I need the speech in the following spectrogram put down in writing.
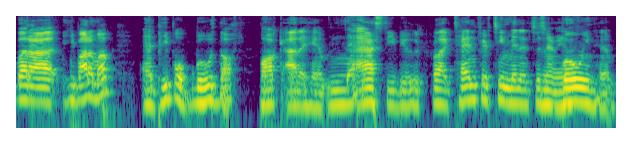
But uh he bought him up and people booed the fuck out of him. Nasty dude. For like 10, 15 minutes just I mean- booing him.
